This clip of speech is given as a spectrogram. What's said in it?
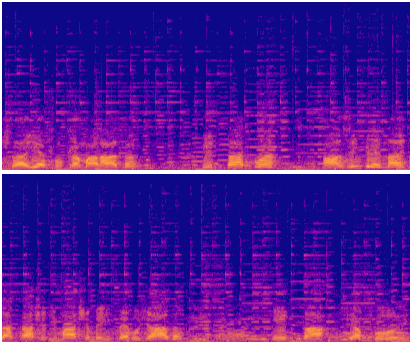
isso aí é pro camarada que tá com a, as engrenagens da caixa de marcha bem enferrujada. Que tá. E apoio.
